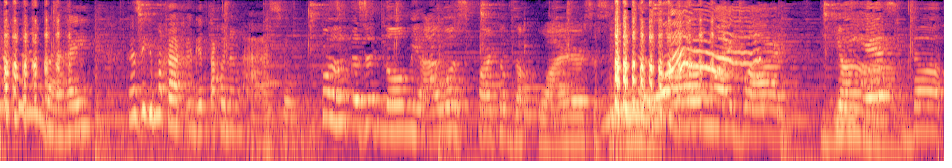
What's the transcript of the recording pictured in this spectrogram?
ako ng bahay. Kasi makakagat ako ng aso. People who doesn't know me, I was part of the choir sa Cebu. Oh my God. Yeah. He is the...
